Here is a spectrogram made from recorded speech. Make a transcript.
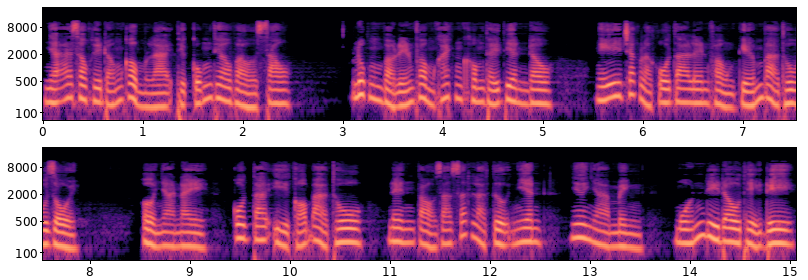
Nhã sau khi đóng cổng lại Thì cũng theo vào sau. Lúc vào đến phòng khách không thấy tiền đâu, Nghĩ chắc là cô ta lên phòng kiếm bà Thu rồi. Ở nhà này, Cô ta ỉ có bà Thu Nên tỏ ra rất là tự nhiên Như nhà mình, Muốn đi đâu thì đi.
